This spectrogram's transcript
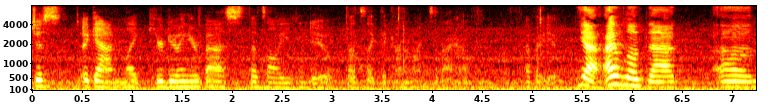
just again like you're doing your best that's all you can do that's like the kind of mindset i have how about you Yeah, I love that. Um,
